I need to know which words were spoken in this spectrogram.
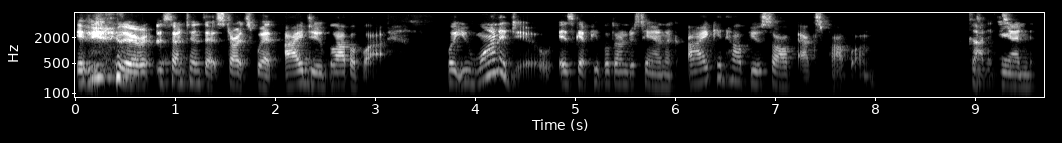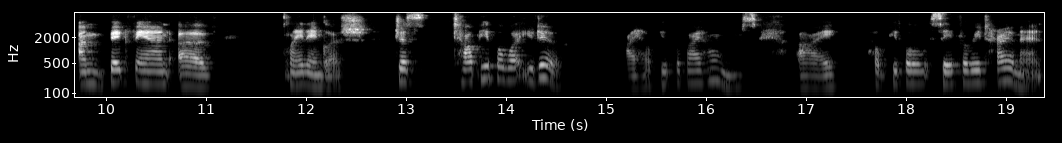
if you hear a sentence that starts with "I do mm-hmm. blah blah blah." What you want to do is get people to understand, like, I can help you solve X problem. Got it. And I'm a big fan of plain English. Just tell people what you do. I help people buy homes. I help people save for retirement.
